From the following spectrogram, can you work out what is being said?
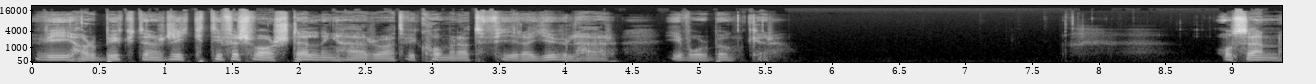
vi har byggt en riktig försvarsställning här och att vi kommer att fira jul här i vår bunker. Och sen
